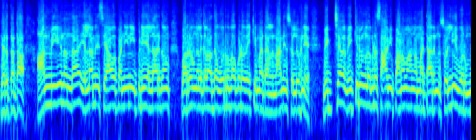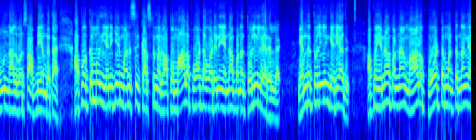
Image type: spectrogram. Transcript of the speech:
கிட்டத்தட்ட ஆன்மீகம் தான் எல்லாமே சேவை பண்ணின்னு இப்படியே எல்லாருக்கும் வர்றவங்களுக்கெல்லாம் அதான் ஒரு ரூபா கூட வைக்க மாட்டாங்க நானே சொல்லுவேனே. வைச்ச வைக்கிறவங்கள கூட சாமி பணம் வாங்க மாட்டாருன்னு சொல்லி ஒரு மூணு நாலு வருஷம் அப்படியே இருந்துட்டேன். அப்போ வைக்கும்போது எனக்கே மனசு கஷ்டமா இருக்கும். அப்போ மாலை போட்ட உடனே என்ன பண்ண தொழில் வேற இல்லை. எந்த தொழிலும் கிடையாது. அப்போ என்ன பண்ண? மாலை போட்ட மட்டும்தாங்க.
